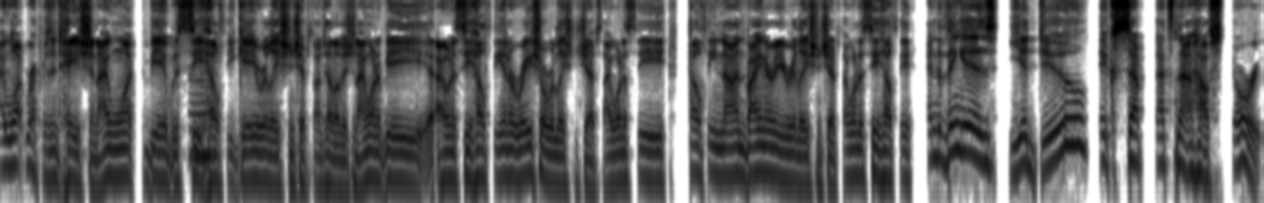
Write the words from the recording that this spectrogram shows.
I want representation. I want to be able to see mm-hmm. healthy gay relationships on television. I want to be, I want to see healthy interracial relationships. I want to see healthy non binary relationships. I want to see healthy. And the thing is, you do, except that's not how story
